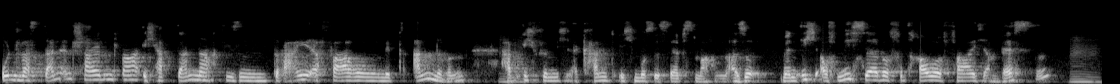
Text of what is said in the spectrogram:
Und was dann entscheidend war, ich habe dann nach diesen drei Erfahrungen mit anderen, mhm. habe ich für mich erkannt, ich muss es selbst machen. Also wenn ich auf mich selber vertraue, fahre ich am besten. Mhm.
